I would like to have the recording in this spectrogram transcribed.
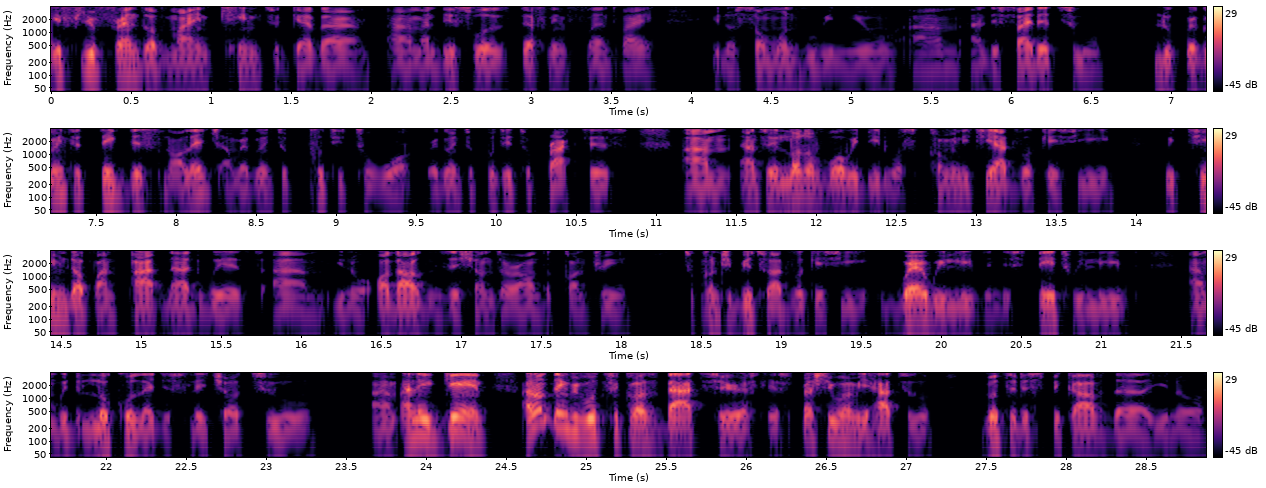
a few friends of mine came together, um, and this was definitely influenced by you know someone who we knew, um, and decided to look. We're going to take this knowledge and we're going to put it to work. We're going to put it to practice. Um, and so a lot of what we did was community advocacy. We teamed up and partnered with um, you know other organizations around the country to contribute to advocacy where we lived in the state we lived, and with the local legislature to. Um, and again, I don't think people took us that seriously, especially when we had to go to the speaker of the you know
